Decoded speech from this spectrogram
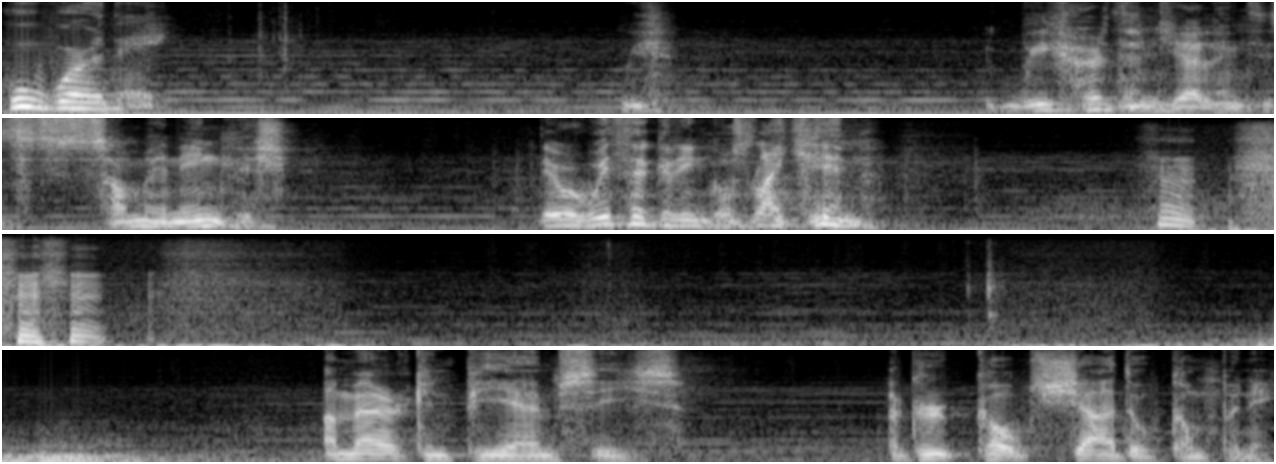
Who were they? We, we heard them yelling, some in English. They were with the gringos, like him. American PMCs. A group called Shadow Company.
